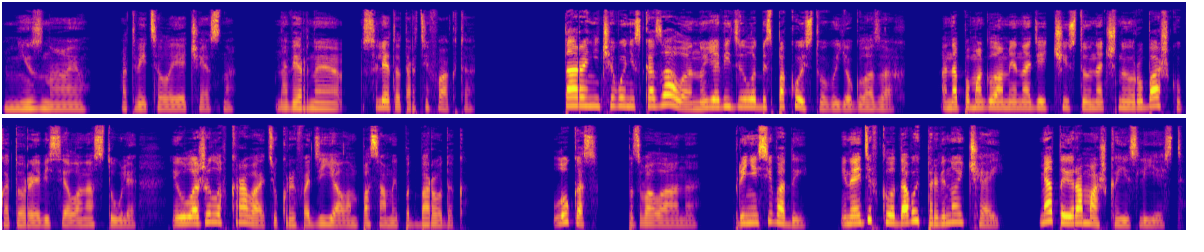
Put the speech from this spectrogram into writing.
«Не знаю», — ответила я честно. «Наверное, след от артефакта». Тара ничего не сказала, но я видела беспокойство в ее глазах. Она помогла мне надеть чистую ночную рубашку, которая висела на стуле, и уложила в кровать, укрыв одеялом по самый подбородок. «Лукас», — позвала она, — «принеси воды и найди в кладовой травяной чай. Мята и ромашка, если есть».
